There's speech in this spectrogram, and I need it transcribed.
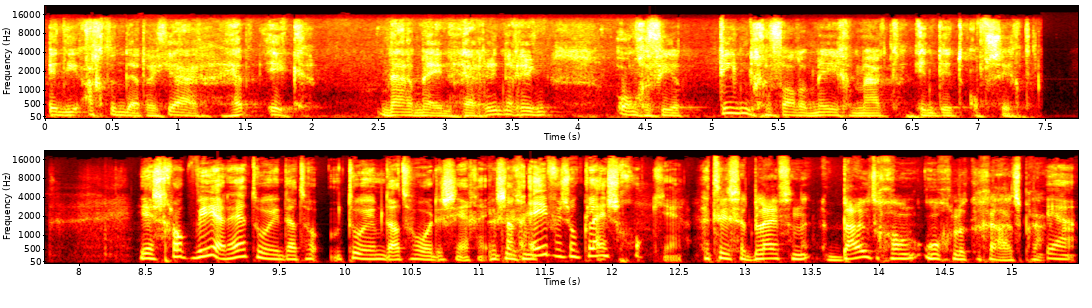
In die 38 jaar heb ik, naar mijn herinnering, ongeveer 10 gevallen meegemaakt in dit opzicht. Je schrok weer hè, toen, je dat, toen je hem dat hoorde zeggen. Ik zag even zo'n klein schokje. Het, is, het blijft een buitengewoon ongelukkige uitspraak. Ja.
